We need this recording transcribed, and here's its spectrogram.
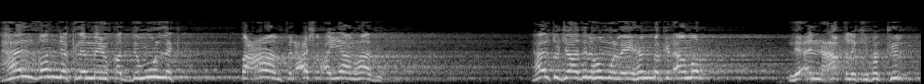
هل ظنك لما يقدمون لك طعام في العشر أيام هذه هل تجادلهم ولا يهمك الأمر؟ لأن عقلك يفكر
